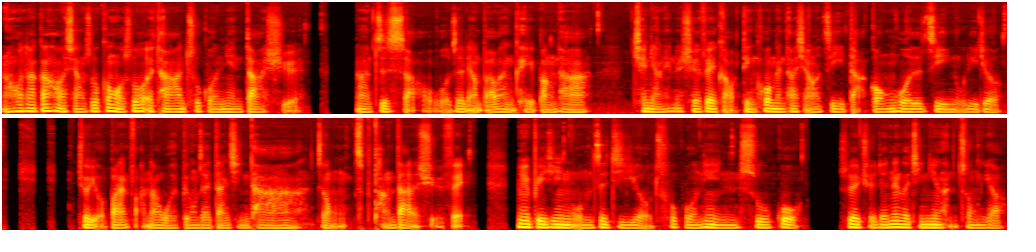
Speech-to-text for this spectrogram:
然后他刚好想说跟我说，哎，他出国念大学。那至少我这两百万可以帮他前两年的学费搞定，后面他想要自己打工或者自己努力就就有办法，那我也不用再担心他这种庞大的学费，因为毕竟我们自己有出国念书过，所以觉得那个经验很重要。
